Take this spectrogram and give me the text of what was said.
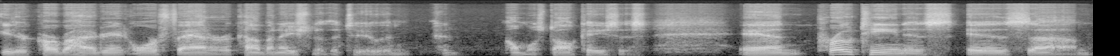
either carbohydrate or fat or a combination of the two in, in almost all cases. And protein is, is um,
